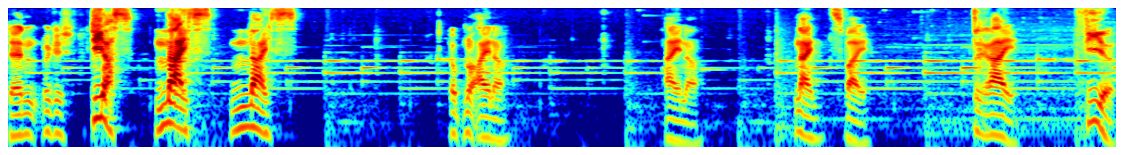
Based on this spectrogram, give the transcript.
Denn wirklich... Dias! Nice! Nice! Ich glaube nur einer. Einer. Nein, zwei. Drei. Vier.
